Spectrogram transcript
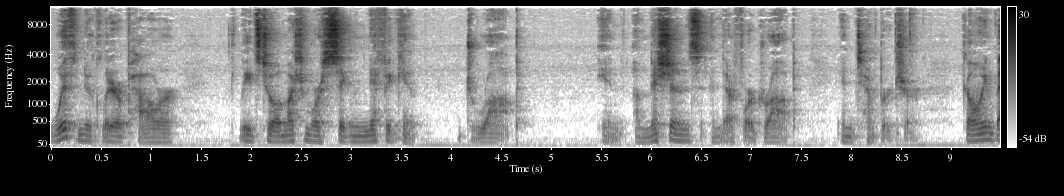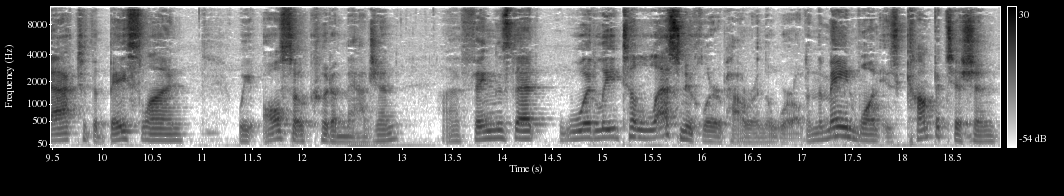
with nuclear power leads to a much more significant drop in emissions and therefore drop in temperature. Going back to the baseline, we also could imagine uh, things that would lead to less nuclear power in the world. And the main one is competition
